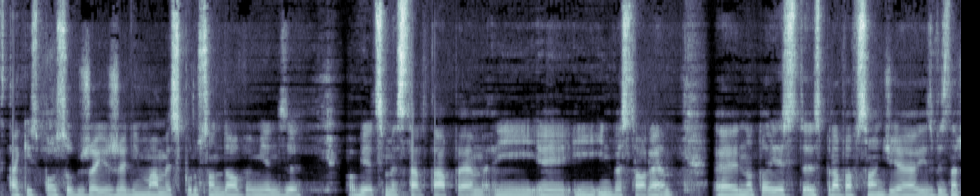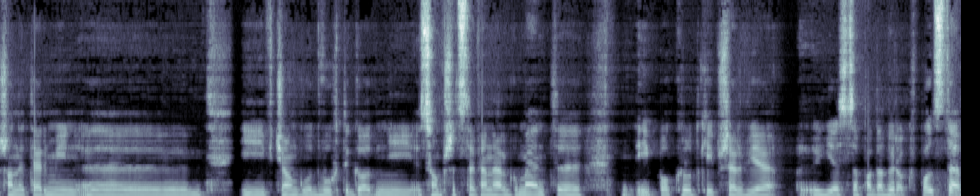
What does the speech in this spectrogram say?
w taki sposób, że jeżeli mamy spór sądowy między powiedzmy startupem i, i inwestorem, no to jest sprawa w sądzie, jest wyznaczony termin i w ciągu dwóch tygodni są przedstawiane argumenty i po krótkiej przerwie yeah. Jest, zapada wyrok. W Polsce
